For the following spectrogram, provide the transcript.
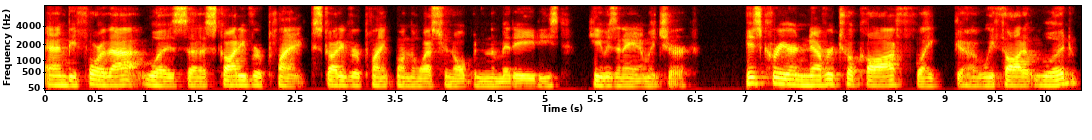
And before that was uh, Scotty Verplank. Scotty Verplank won the Western Open in the mid 80s. He was an amateur. His career never took off like uh, we thought it would,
